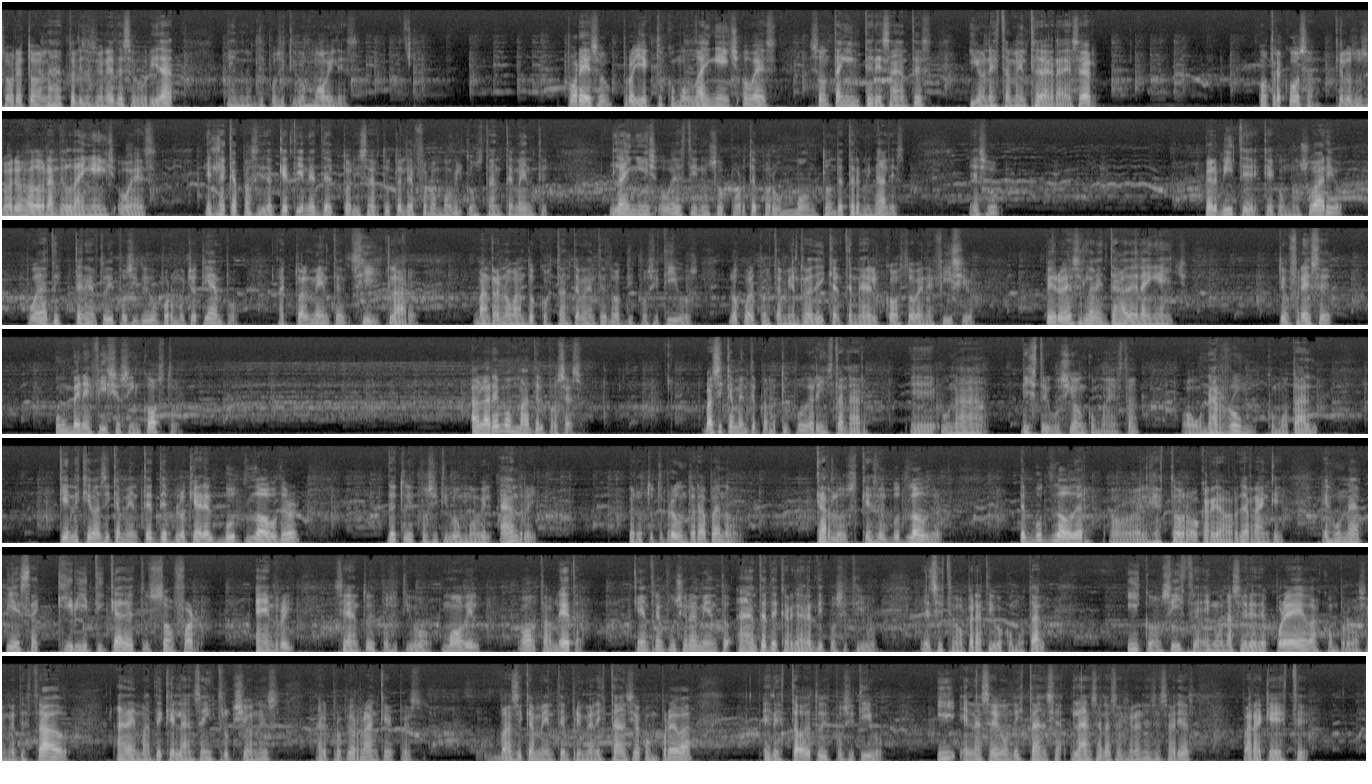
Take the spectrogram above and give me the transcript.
sobre todo en las actualizaciones de seguridad en los dispositivos móviles. Por eso, proyectos como Lineage OS son tan interesantes y honestamente de agradecer. Otra cosa que los usuarios adoran de Lineage OS es la capacidad que tienes de actualizar tu teléfono móvil constantemente. Lineage OS tiene un soporte para un montón de terminales. Eso permite que como usuario puedas tener tu dispositivo por mucho tiempo. Actualmente, sí, claro, van renovando constantemente los dispositivos, lo cual pues también radica el tener el costo-beneficio. Pero esa es la ventaja de Lineage. Te ofrece un beneficio sin costo. Hablaremos más del proceso. Básicamente para tú poder instalar eh, una distribución como esta, o una ROM como tal, tienes que básicamente desbloquear el bootloader de tu dispositivo móvil Android. Pero tú te preguntarás, bueno, Carlos, ¿qué es el bootloader? El bootloader o el gestor o cargador de arranque es una pieza crítica de tu software Android, sea en tu dispositivo móvil o tableta, que entra en funcionamiento antes de cargar el dispositivo, el sistema operativo como tal, y consiste en una serie de pruebas, comprobaciones de estado, además de que lanza instrucciones al propio arranque, pues básicamente en primera instancia comprueba el estado de tu dispositivo y en la segunda instancia lanza las acciones necesarias para que éste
